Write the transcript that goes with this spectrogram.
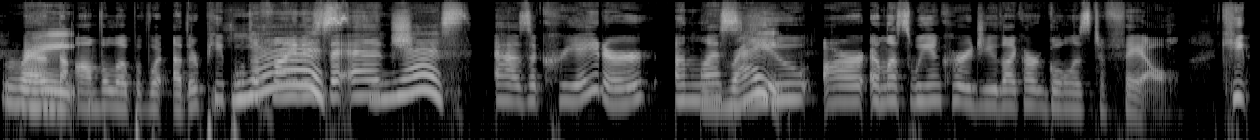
and the envelope of what other people define as the edge Yes. as a creator unless Right. you are unless we encourage you like our goal is to fail keep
